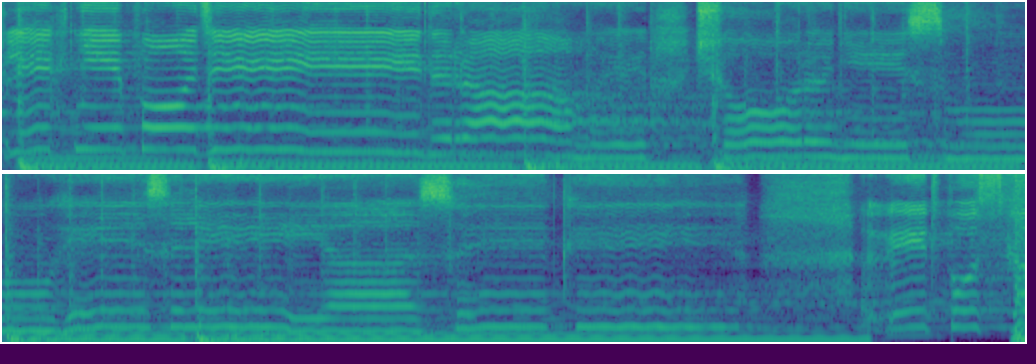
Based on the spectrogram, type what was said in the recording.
конфліктні події, драми, чорні смуги, злі язики відпускають.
